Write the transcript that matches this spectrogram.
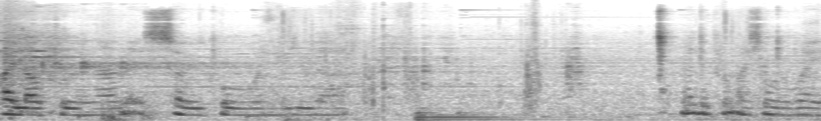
I love doing that. It's so cool when you do that. I meant to put my sword away.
